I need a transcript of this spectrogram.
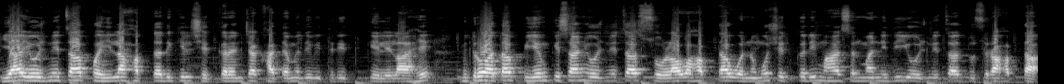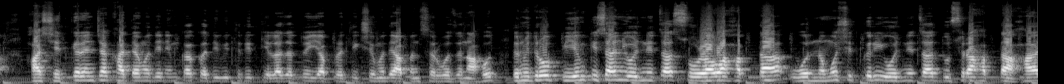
या योजनेचा पहिला हप्ता देखील शेतकऱ्यांच्या खात्यामध्ये वितरित केलेला आहे. मित्रो आता पी एम किसान योजनेचा सोळावा हप्ता व नमो शेतकरी महासन्मान निधी योजनेचा दुसरा हप्ता हा शेतकऱ्यांच्या खात्यामध्ये नेमका कधी वितरित केला जातोय या प्रतीक्षेमध्ये आपण सर्वजण आहोत. तर मित्रो पीएम किसान योजनेचा सोळावा हप्ता व नमो शेतकरी योजनेचा दुसरा हप्ता हा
